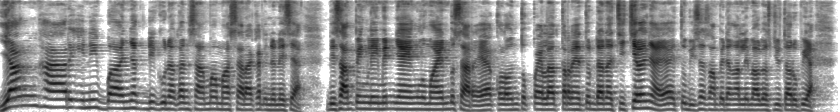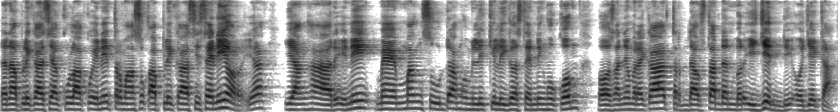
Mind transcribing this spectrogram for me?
yang hari ini banyak digunakan sama masyarakat Indonesia. Di samping limitnya yang lumayan besar ya, kalau untuk peleternya itu dana cicilnya ya itu bisa sampai dengan 15 juta rupiah. Dan aplikasi aku laku ini termasuk aplikasi senior ya yang hari ini memang sudah memiliki legal standing hukum bahwasannya mereka terdaftar dan berizin di OJK.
